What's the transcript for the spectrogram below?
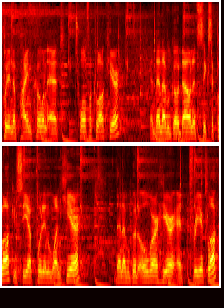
put in a pine cone at 12 o'clock here, and then I would go down at 6 o'clock. You see I put in one here. Then I would go over here at 3 o'clock.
